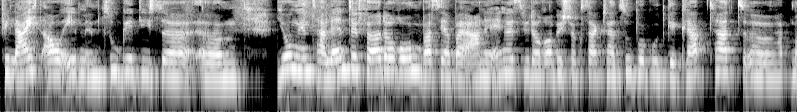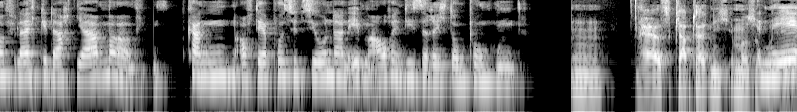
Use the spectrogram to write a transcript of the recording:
Vielleicht auch eben im Zuge dieser ähm, jungen Talenteförderung, was ja bei Arne Engels, wie der Robby schon gesagt hat, super gut geklappt hat, äh, hat man vielleicht gedacht, ja, man kann auf der Position dann eben auch in diese Richtung punkten. Mhm. Ja, es klappt halt nicht immer so gut. Nee,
